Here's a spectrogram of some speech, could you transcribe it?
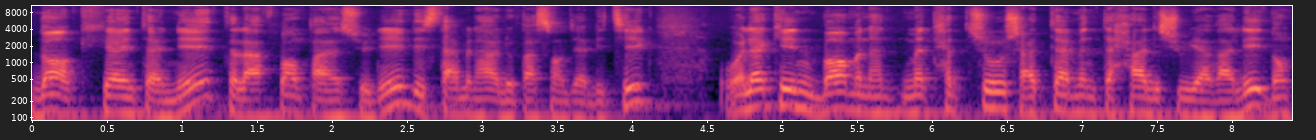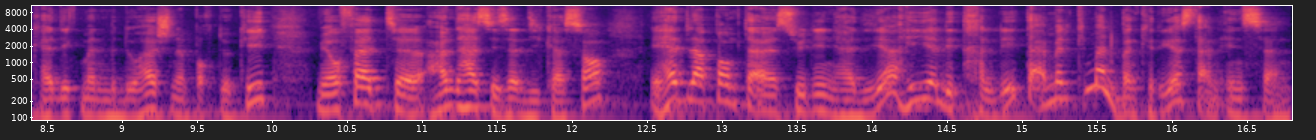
Donc, il y a Internet, la pompe à insuline, il le patient diabétique. ولكن بون ما نتحدثوش على الثمن تاعها اللي شوية غالي. دونك هذيك ما نمدوهاش نيمبورت كي مي أو فات عندها سي زانديكاسيون اي هاد لا بومب تاع انسولين هذه هي اللي تخلي تعمل كما البنكرياس تاع الإنسان.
